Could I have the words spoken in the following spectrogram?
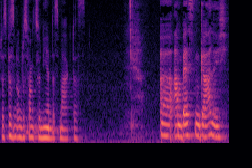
das Wissen um das Funktionieren des Marktes? Äh, am besten gar nicht.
